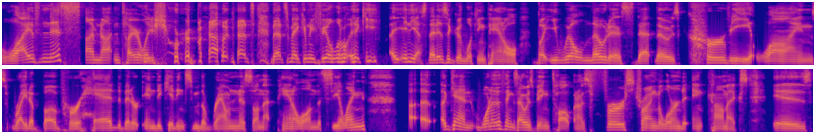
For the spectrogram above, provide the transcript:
Liveness, I'm not entirely sure about. That's that's making me feel a little icky. And yes, that is a good looking panel, but you will notice that those curvy lines right above her head that are indicating some of the roundness on that panel on the ceiling uh, again, one of the things I was being taught when I was first trying to learn to ink comics is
